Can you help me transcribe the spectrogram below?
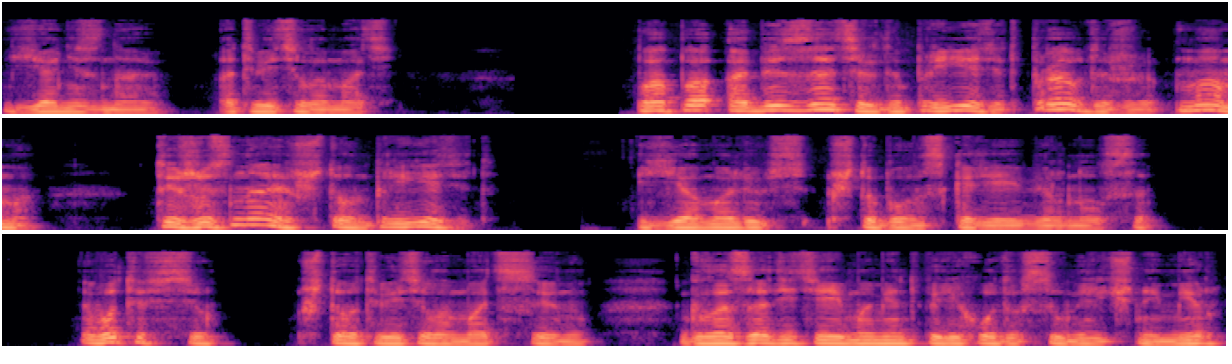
«Я не знаю», – ответила мать. «Папа обязательно приедет, правда же, мама? Ты же знаешь, что он приедет?» Я молюсь, чтобы он скорее вернулся. Вот и все, что ответила мать сыну. Глаза детей в момент перехода в сумеречный мир,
